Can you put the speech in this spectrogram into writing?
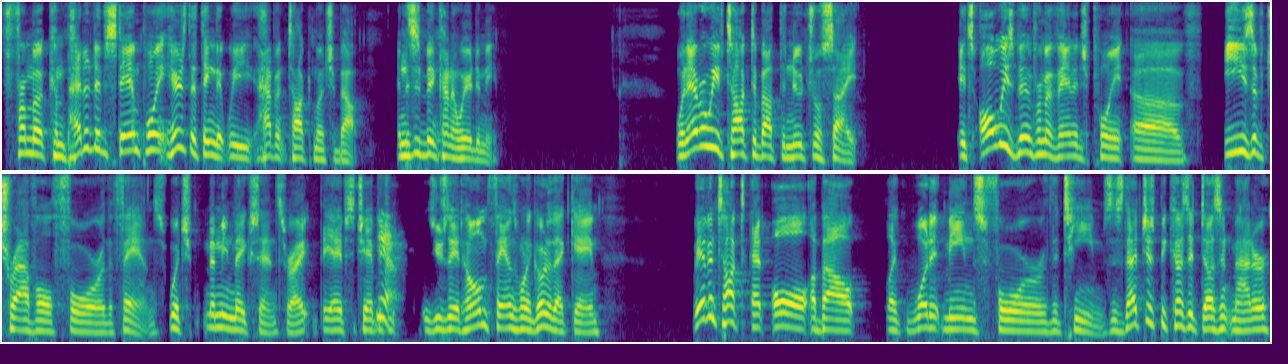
From a competitive standpoint, here's the thing that we haven't talked much about, and this has been kind of weird to me. Whenever we've talked about the neutral site, it's always been from a vantage point of ease of travel for the fans, which I mean makes sense, right? The AFC Championship Yeah. is usually at home. Fans want to go to that game. We haven't talked at all about like what it means for the teams. Is that just because it doesn't matter?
